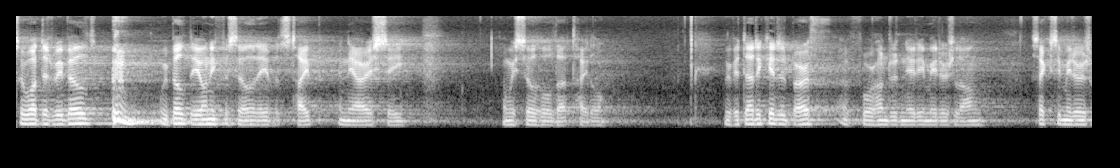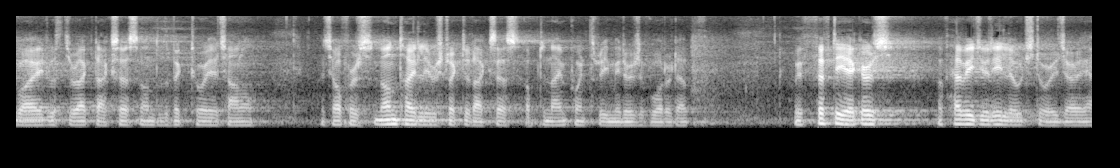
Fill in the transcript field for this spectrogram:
So, what did we build? we built the only facility of its type in the Irish Sea, and we still hold that title. We have a dedicated berth of 480 metres long, 60 metres wide, with direct access onto the Victoria Channel, which offers non tidally restricted access up to 9.3 metres of water depth. We have 50 acres of heavy duty load storage area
